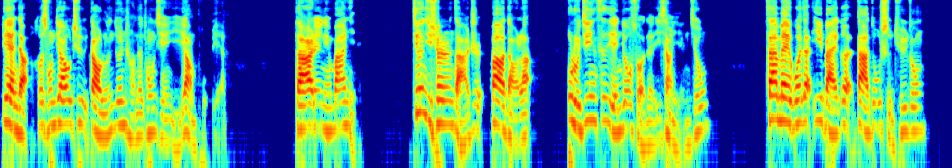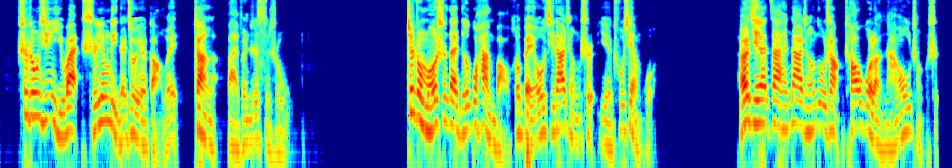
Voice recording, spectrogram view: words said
变得和从郊区到伦敦城的通勤一样普遍。在二零零八年，《经济学人》杂志报道了布鲁金斯研究所的一项研究，在美国的一百个大都市区中。市中心以外十英里的就业岗位占了百分之四十五。这种模式在德国汉堡和北欧其他城市也出现过，而且在很大程度上超过了南欧城市。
